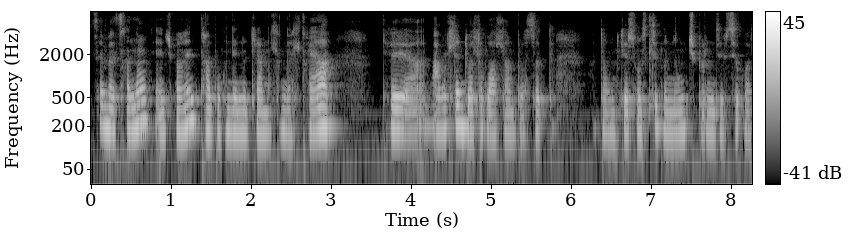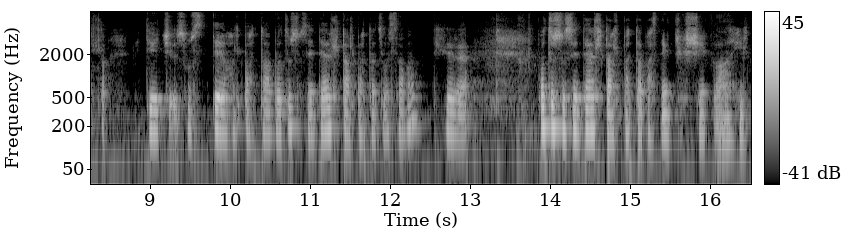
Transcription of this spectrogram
Сайн байцгаана уу? Янж байна. Та бүхэндээ өнөөдөр амгалан гэлтгая. Тэгэхээр авралын дулаг болон бусад одоо үнэхээр сүнслэг нөмж бүрэн зэвсэг бол мэдээж сүнстэй холбоотой, бозор сүнсийн дайралтай холбоотой зүйлс байгаа. Тэгэхээр бозор сүнсийн дайралтай холбоотой бас нэг жишээг хэлж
